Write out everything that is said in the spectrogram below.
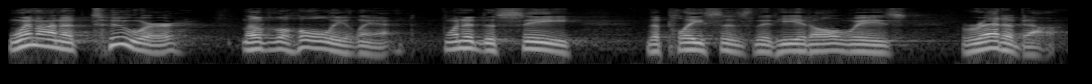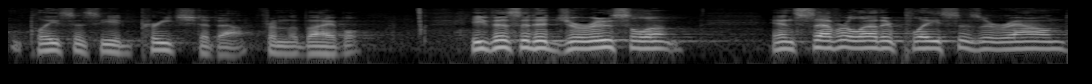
went on a tour of the Holy Land, wanted to see the places that he had always read about, places he had preached about from the Bible. He visited Jerusalem and several other places around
